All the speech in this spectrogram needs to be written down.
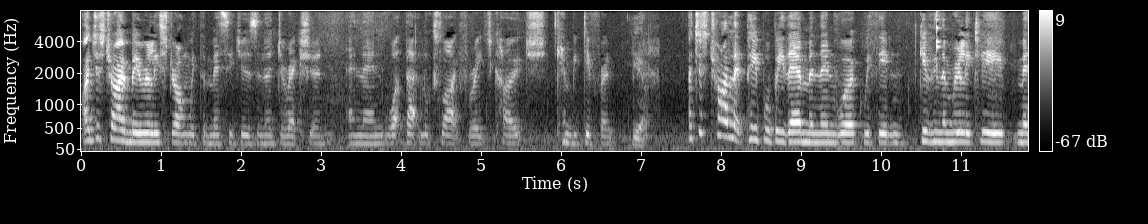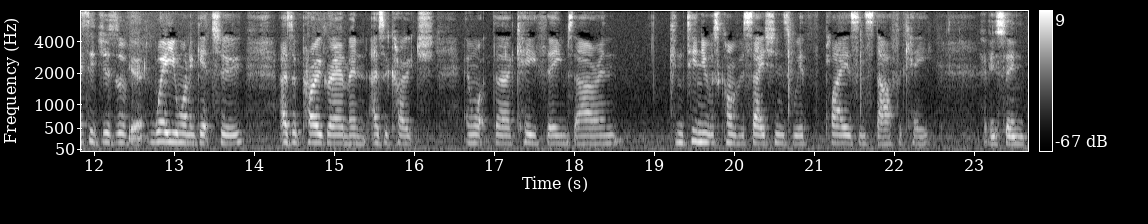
I just try and be really strong with the messages and the direction, and then what that looks like for each coach can be different. Yeah. I just try and let people be them and then work within giving them really clear messages of Yeah. where you want to get to as a program and as a coach and what the key themes are and continuous conversations with players and staff are key. Have you seen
